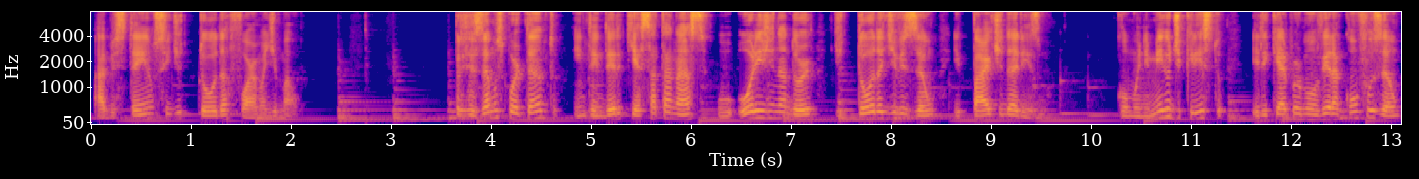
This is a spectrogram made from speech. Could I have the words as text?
Abstenham-se de toda forma de mal. Precisamos, portanto, entender que é Satanás o originador de toda divisão e partidarismo. Como inimigo de Cristo, ele quer promover a confusão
